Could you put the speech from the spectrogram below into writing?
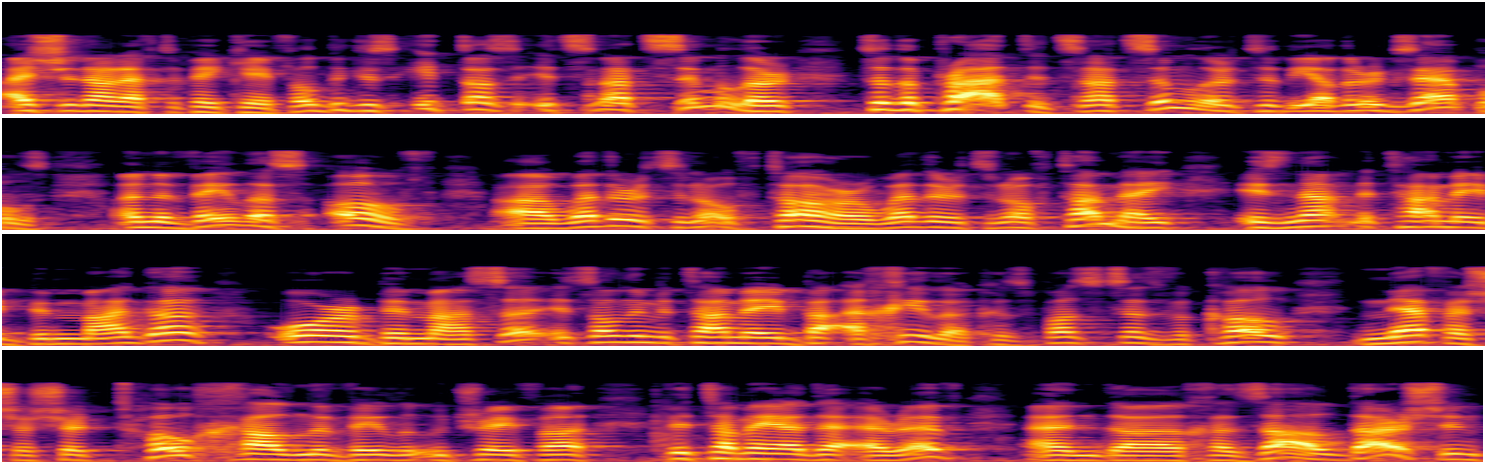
I should not have to pay kefil because it does it's not similar to the prat, it's not similar to the other examples. A nevelas oaf, uh, whether it's an oaf tahar whether it's an oaf tameh, is not mitame bimaga or bimasa. It's only mitame ba'achila, because the pasuk says v'kol nefesh asher tochal nevela utrefa v'tamei ada erev, and uh, Chazal darshan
